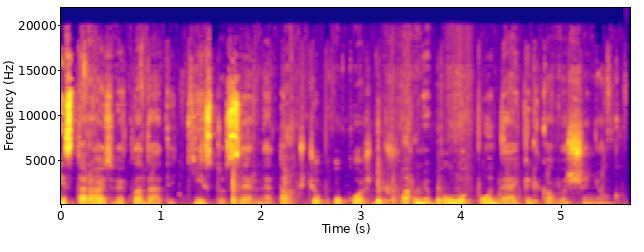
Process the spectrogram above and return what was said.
І стараюсь викладати тісто сирне так, щоб у кожній формі було по декілька вишеньок.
